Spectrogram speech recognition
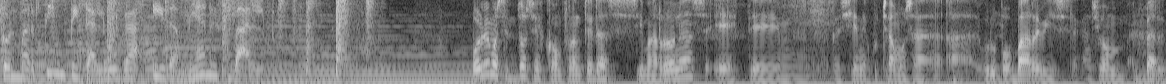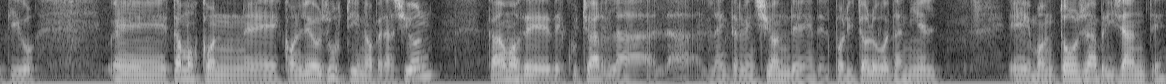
con Martín Pitaluga y Damián Svalb. Volvemos entonces con Fronteras Cimarronas. Este, recién escuchamos al grupo Barbies, la canción Vértigo. Eh, estamos con, eh, con, Leo Justi en operación. Acabamos de, escuchar la, intervención del politólogo Daniel eh, Montoya, brillante,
